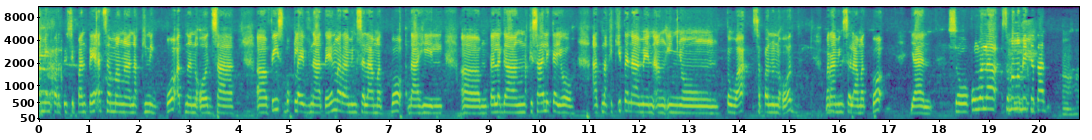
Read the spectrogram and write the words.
naming partisipante at sa mga nakinig po at nanood sa uh, Facebook Live natin. Maraming salamat po dahil um, talagang nakisali kayo at nakikita namin ang inyong tuwa sa panonood. Maraming salamat po. Yan. So, kung wala, sa mga may katad... Uh-huh.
